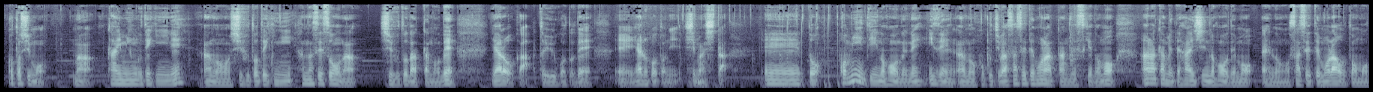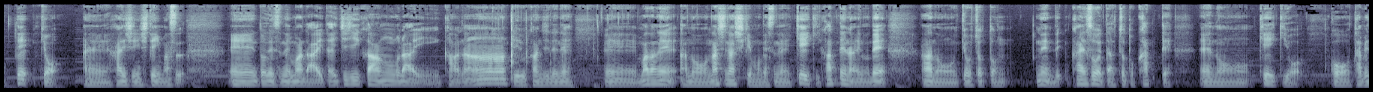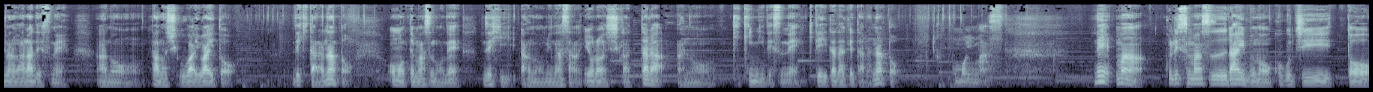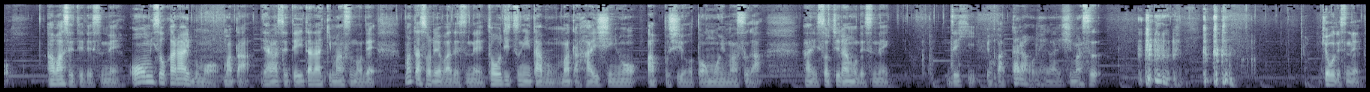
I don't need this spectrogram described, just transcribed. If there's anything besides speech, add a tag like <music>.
今年も、まあ、タイミング的にね、あの、シフト的に話せそうなシフトだったので、やろうかということで、えー、やることにしました。えっ、ー、と、コミュニティの方でね、以前、あの、告知はさせてもらったんですけども、改めて配信の方でも、あの、させてもらおうと思って、今日、えー、配信しています。えっ、とですね、まあ、だいた1時間ぐらいかなーっていう感じでね、えー、まだね、あの、なしなし家もですね、ケーキ買ってないので、あの、今日ちょっとね、買えそうやったらちょっと買って、あの、ケーキをこう食べながらですね、あの、楽しくワイワイとできたらなと思ってますので、ぜひ、あの、皆さんよろしかったら、あの、聞きにですね、来ていただけたらなと思います。で、まあ、クリスマスライブの告知と合わせてですね、大晦日ライブもまたやらせていただきますので、またそれはですね、当日に多分また配信をアップしようと思いますが、はい、そちらもですね、ぜひよかったらお願いします。<laughs> 今日ですね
